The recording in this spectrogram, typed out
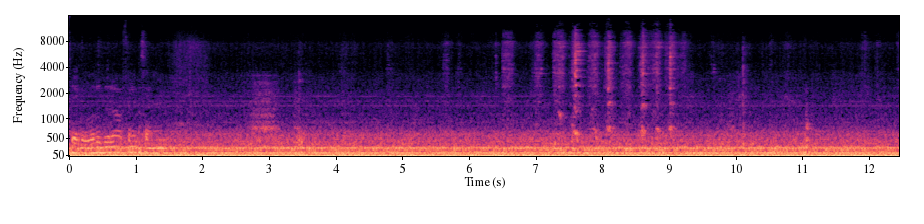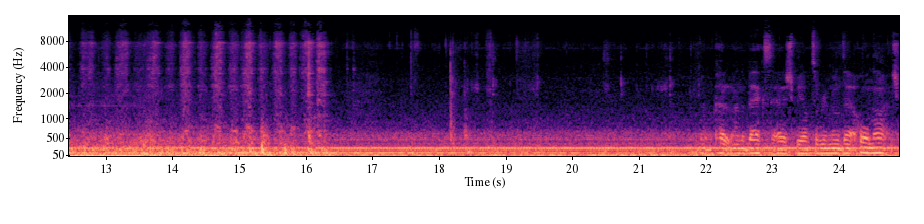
Take a little bit off at a time. I'll cut it on the back side. I should be able to remove that whole notch.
